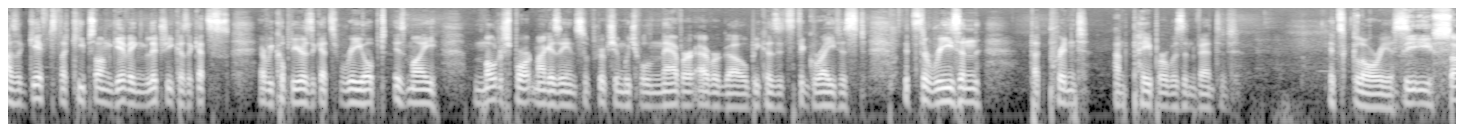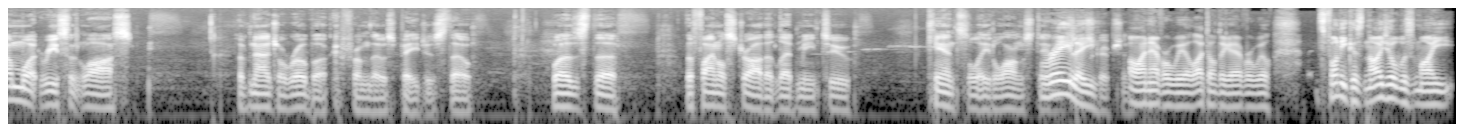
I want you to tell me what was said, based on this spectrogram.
as a gift that keeps on giving, literally because it gets every couple of years it gets re-upped. Is my motorsport magazine subscription, which will never ever go because it's the greatest. It's the reason that print and paper was invented. It's glorious. The somewhat recent loss of Nigel Roebuck from those pages, though, was the the final straw that led me to cancel a long-standing really? subscription. Oh, I never will. I don't think I ever will. It's funny because Nigel was my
